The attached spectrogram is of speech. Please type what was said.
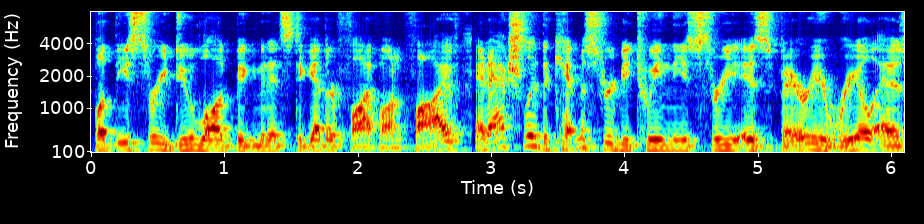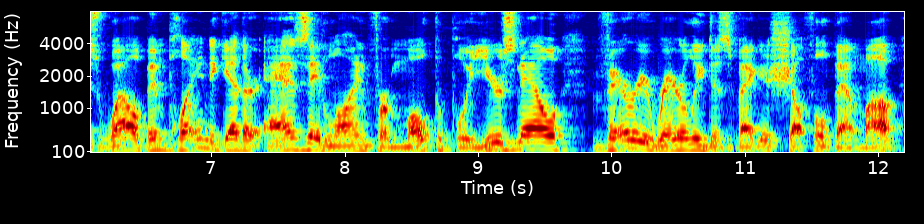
but these three do log big minutes together five on five. And actually, the chemistry between these three is very real as well. Been playing together as a line for multiple years now. Very rarely does Vegas shuffle them up,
